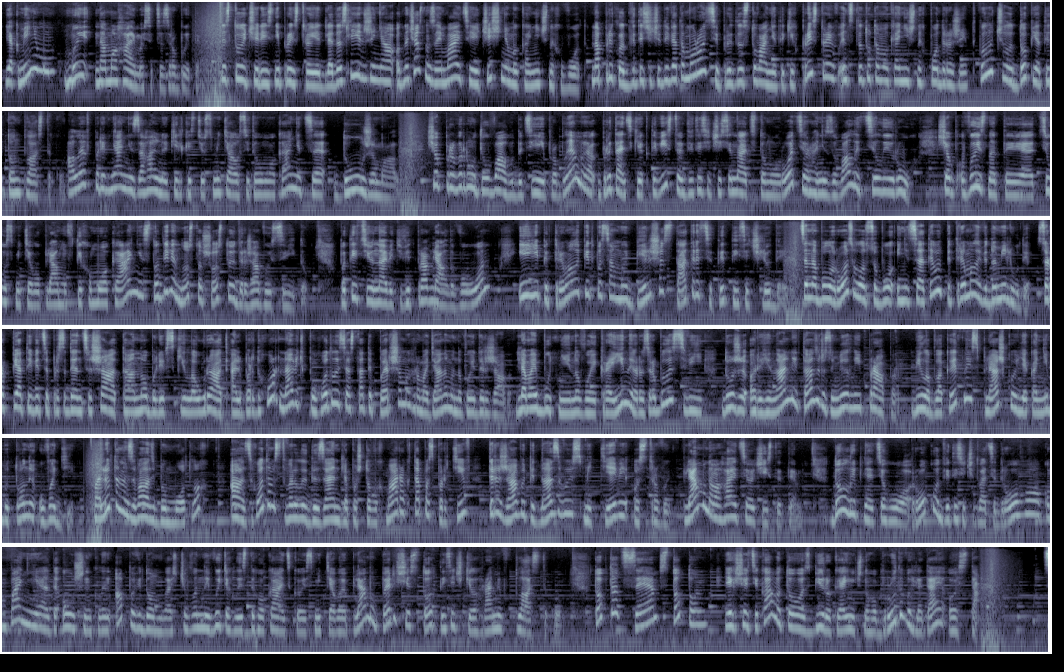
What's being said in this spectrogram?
Як мінімум, ми намагаємося це зробити. Тестуючи різні пристрої для дослідження, одночасно займається і очищенням механічних вод. Наприклад, у 2009 році при тестуванні таких пристроїв інститутом океанічних подорожей вилучили до 5 тонн пластику. Але в порівнянні з загальною кількістю сміття у світовому океані це дуже мало. Щоб привернути увагу до цієї проблеми, британські активісти в 2017 році організували цілий рух, щоб визнати цю сміттєву пляму в Тихому океані 196-ю державою світу. Петицію навіть відправляли в ООН і її підтримали підписами більше 130 тисяч людей. Це набуло розголосу, бо ініціативу підтримали відомі люди. 45-й віце-президент США та Нобелівський лауреат Альберт Гор навіть погодилися стати першими громадянами нової держави. Для майбутньої нової країни розробили свій дуже оригінальний та зрозумілий прапор біло-блакитний з пляшкою, яка ніби тоне у воді. Валюта називалась би Мотлох. А згодом створили дизайн для поштових марок та паспортів держави під назвою Сміттєві острови. Пляму намагаються очистити. До липня цього року, 2022-го, компанія The Ocean Cleanup повідомила, що вони витягли з Тихоокеанської сміттєвої плями перші 100 тисяч кілограмів пластику. Тобто це 100 тонн. Якщо цікаво, то збір океанічного бруду виглядає ось так.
